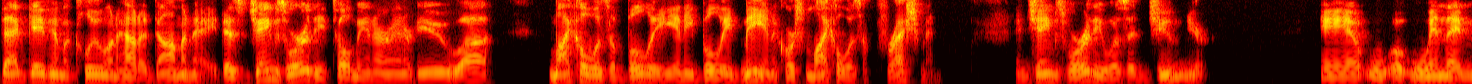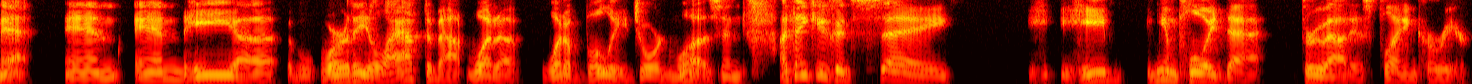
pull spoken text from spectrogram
that gave him a clue on how to dominate. As James Worthy told me in our interview, uh, Michael was a bully and he bullied me. And of course, Michael was a freshman and James Worthy was a junior. And w- when they met, and and he uh, Worthy laughed about what a what a bully Jordan was, and I think you could say he he, he employed that throughout his playing career.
